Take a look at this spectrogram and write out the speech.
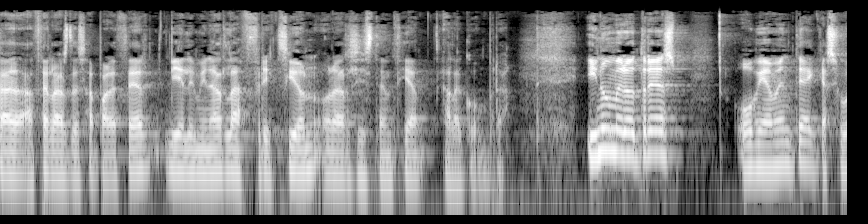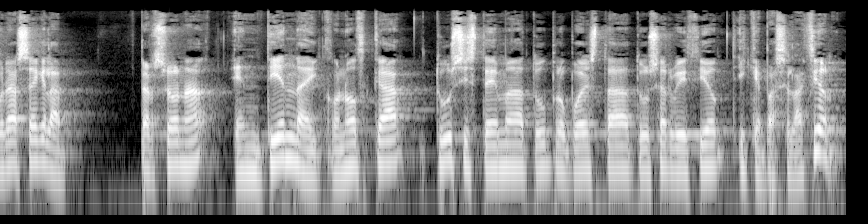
hacerlas desaparecer y eliminar la fricción o la resistencia a la compra. Y número tres, obviamente hay que asegurarse que la persona entienda y conozca tu sistema, tu propuesta, tu servicio y que pase la acción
